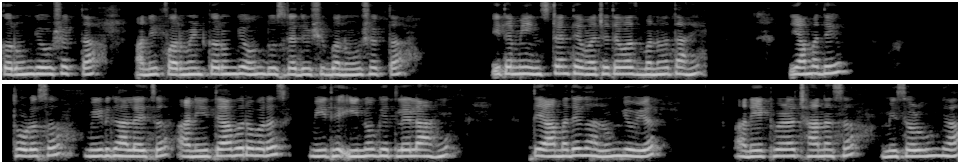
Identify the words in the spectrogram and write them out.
करून घेऊ शकता आणि फर्मेंट करून घेऊन दुसऱ्या दिवशी बनवू शकता. इथे मी इन्स्टंट तेव्हाच्या तेव्हाच बनवत आहे. यामध्ये थोडंसं मीठ घालायचं आणि त्याबरोबरच मी इथे इनो घेतलेला आहे. ते यामध्ये घालून घेऊया. आणि एक वेळा छान असं मिसळून घ्या.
